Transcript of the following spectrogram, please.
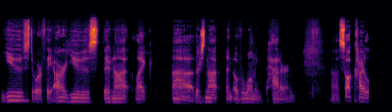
used or if they are used they're not like uh, there's not an overwhelming pattern. Uh, Saul Car-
